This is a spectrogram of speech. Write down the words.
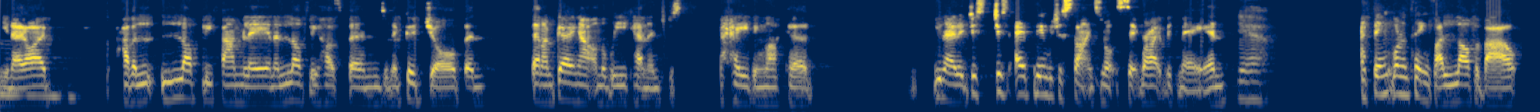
You know i have a lovely family and a lovely husband and a good job. And then i'm going out on the weekend and just behaving like a you know, it just just everything was just starting to not sit right with me. And yeah. I think one of the things I love about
